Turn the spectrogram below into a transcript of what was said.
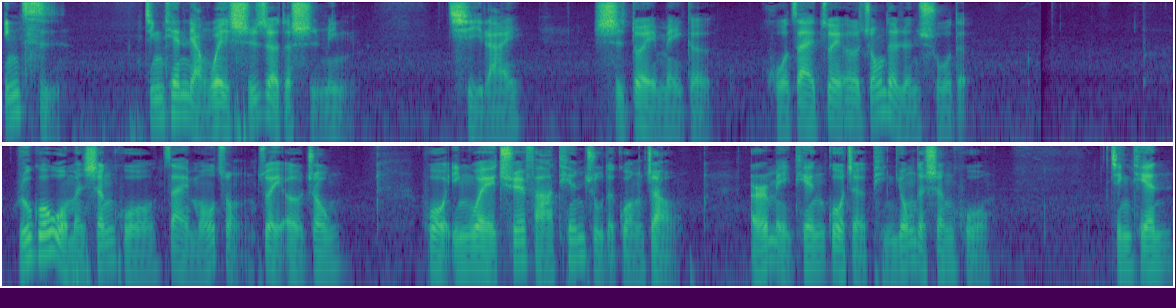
因此，今天两位使者的使命，起来，是对每个。活在罪恶中的人说的：“如果我们生活在某种罪恶中，或因为缺乏天主的光照而每天过着平庸的生活，今天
